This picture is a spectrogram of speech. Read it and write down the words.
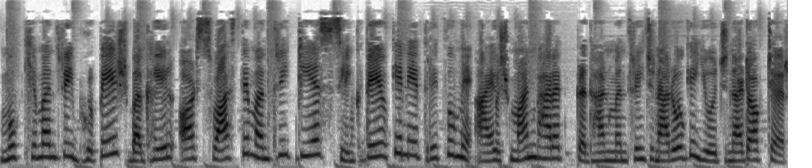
मुख्यमंत्री भूपेश बघेल और स्वास्थ्य मंत्री टी एस सिंहदेव के नेतृत्व में आयुष्मान भारत प्रधानमंत्री जन आरोग्य योजना डॉक्टर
